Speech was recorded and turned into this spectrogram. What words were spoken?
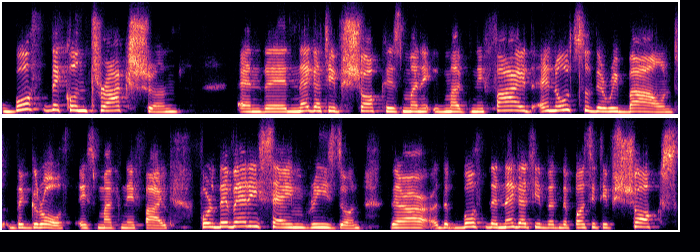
both the contraction and the negative shock is magnified and also the rebound the growth is magnified for the very same reason. There are the, both the negative and the positive shocks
